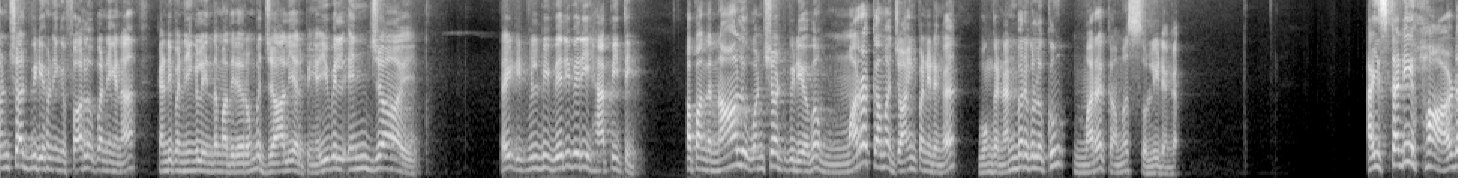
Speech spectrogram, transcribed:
ஒன் ஷாட் வீடியோ நீங்கள் ஃபாலோ பண்ணீங்கன்னா கண்டிப்பாக நீங்களும் இந்த மாதிரி ரொம்ப ஜாலியாக இருப்பீங்க. You will enjoy right it will be very very happy thing அப்போ அந்த நாலு ஒன் ஷாட் வீடியோவை மறக்காமல் ஜாயின் பண்ணிடுங்க. உங்கள் நண்பர்களுக்கும் மறக்காமல் சொல்லிடுங்க. I study hard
